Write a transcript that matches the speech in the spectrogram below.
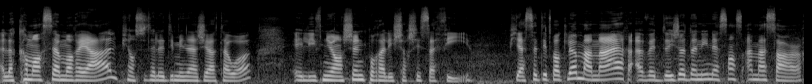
elle a commencé à Montréal, puis ensuite elle a déménagé à Ottawa. Elle est venue en Chine pour aller chercher sa fille. Puis à cette époque-là, ma mère avait déjà donné naissance à ma sœur.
